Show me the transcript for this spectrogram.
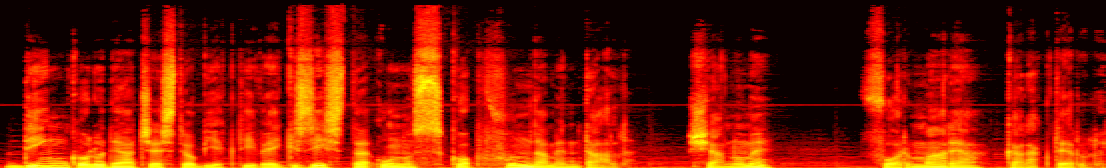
Dincolo de aceste obiective există un scop fundamental, și anume formarea caracterului.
